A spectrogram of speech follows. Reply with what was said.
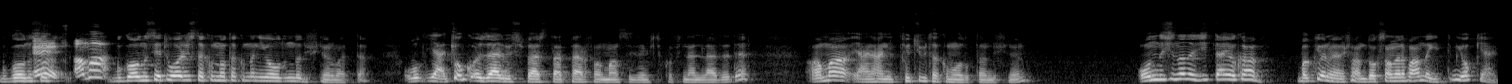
Bu Golden State, Evet ama bu Golden State Warriors takımının o takımdan iyi olduğunu da düşünüyorum hatta. O, yani çok özel bir süperstar performansı izlemiştik o finallerde de. Ama yani hani kötü bir takım olduklarını düşünüyorum. Onun dışında da cidden yok abi. Bakıyorum yani şu an 90'lara falan da gittim. Yok yani.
